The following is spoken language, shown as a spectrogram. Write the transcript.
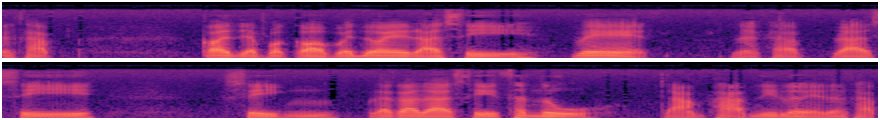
นะครับ ก็จะประกอบไปด้วยราศีเมษนะครับ ราศีสิงห์แล้วก็ราศีธนูตามภาพนี้เลยนะครับ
